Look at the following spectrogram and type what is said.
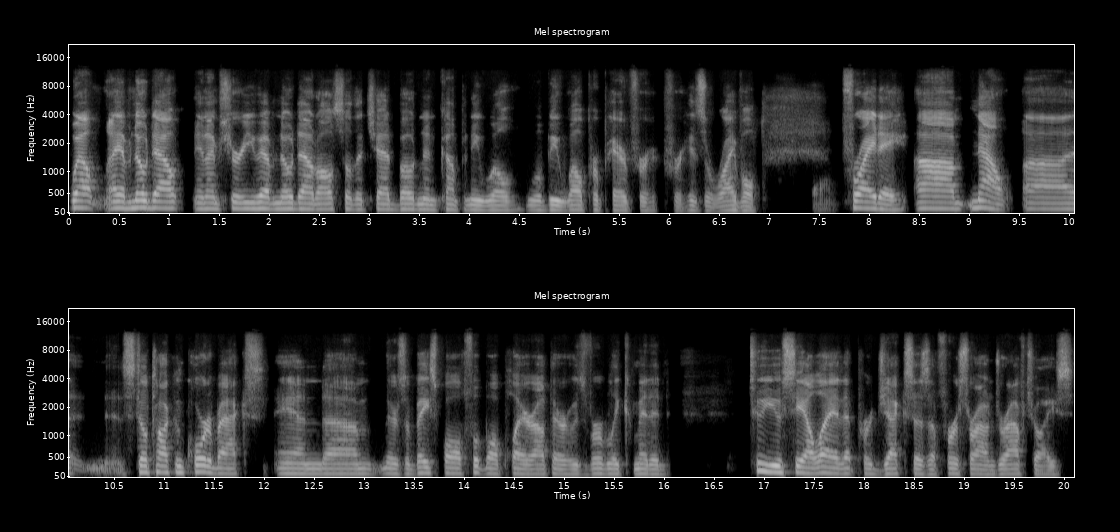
Well, I have no doubt, and I'm sure you have no doubt also that Chad Bowden and company will will be well prepared for for his arrival yeah. Friday. Um, now, uh, still talking quarterbacks, and um, there's a baseball football player out there who's verbally committed to UCLA that projects as a first round draft choice.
